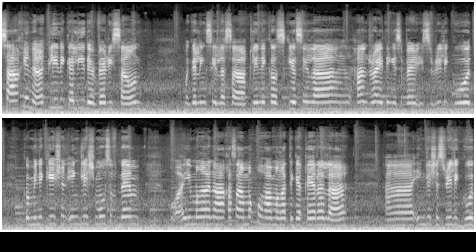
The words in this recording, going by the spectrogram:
sa akin ha, clinically they're very sound. Magaling sila sa clinical skills nila. Handwriting is very is really good. Communication English most of them uh, yung mga nakakasama ko ha, mga taga Kerala, uh, English is really good.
